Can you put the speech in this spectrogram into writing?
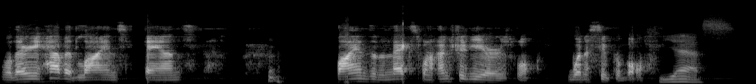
Well, there you have it, Lions fans. Lions in the next 100 years will win a Super Bowl. Yes.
